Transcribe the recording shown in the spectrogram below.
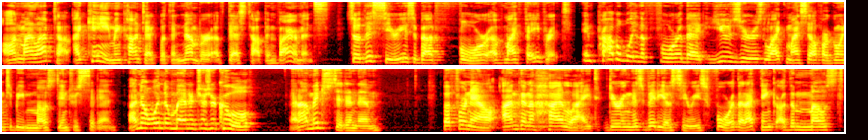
on my laptop. I came in contact with a number of desktop environments. So this series is about four of my favorites, and probably the four that users like myself are going to be most interested in. I know window managers are cool, and I'm interested in them. But for now, I'm going to highlight during this video series four that I think are the most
